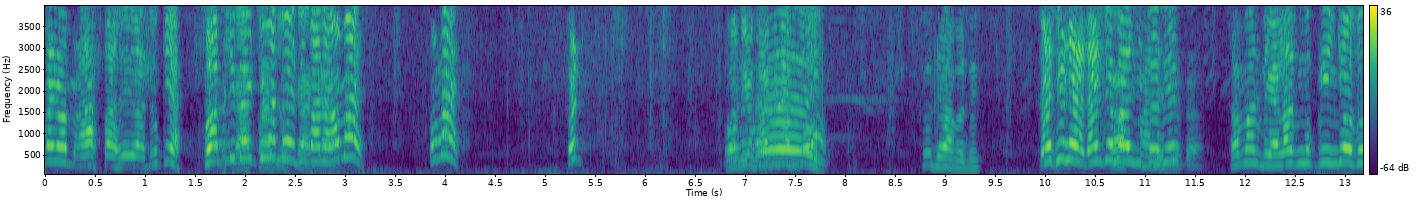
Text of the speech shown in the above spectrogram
પણ આસપાસ એ વાતું. કે સોપલી બેચી વાત પાછા અમાર અમાર પણ ઓડિયો કાપી નાખો. શું છે આ બધું? કશું ના દાડજે મારી દીધો તમાર તમારે વહેલા જ મૂકી ગયો છો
